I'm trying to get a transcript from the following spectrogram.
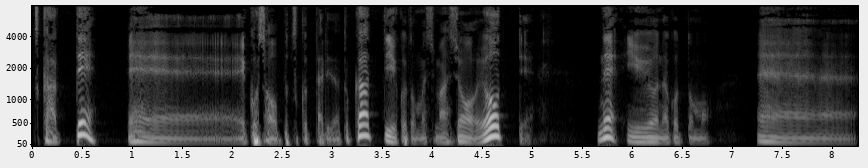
使って、えー、エコソープ作ったりだとかっていうこともしましょうよって、ね、いうようなことも、えー、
